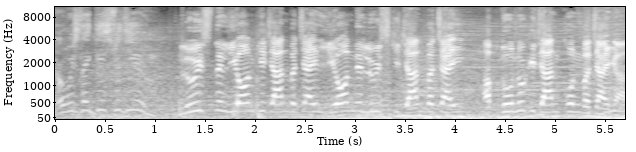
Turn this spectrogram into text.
लुइस ने लियोन की जान बचाई, लियोन ने लुइस की जान बचाई। अब दोनों की जान कौन बचाएगा?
